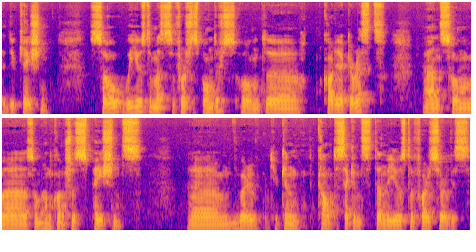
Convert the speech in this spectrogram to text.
education. So we use them as first responders on the cardiac arrests and some uh, some unconscious patients um, where you can count the seconds. Then we use the fire service.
